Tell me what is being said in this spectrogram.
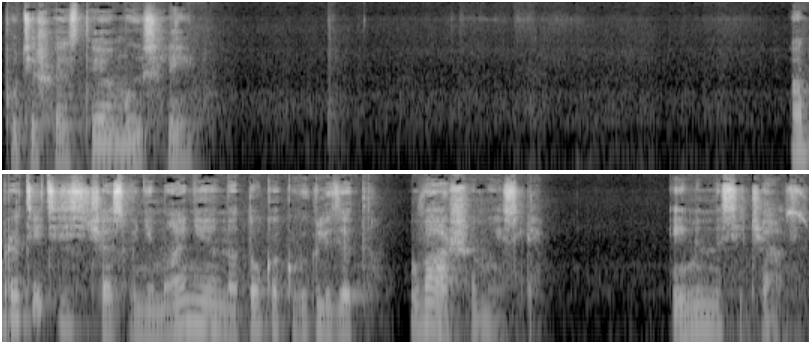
путешествия мыслей. Обратите сейчас внимание на то, как выглядят ваши мысли – именно сейчас?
